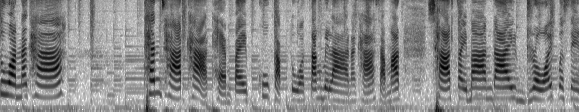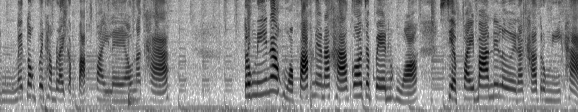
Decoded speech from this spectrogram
ส่วนนะคะ ท่นชาร์จค่ะ แถมไปคู่กับตัวตั้งเวลานะคะ สามารถชาร์จไฟบ้านได้ร้อยเปอร์เซ็นต์ไม่ต้องไปทำอะไรกับปลั๊กไฟแล้วนะคะ ตรงนี้เนี่ยหัวปลั๊กเนี่ยนะคะ ก็จะเป็นหัวเสียบไฟบ้านได้เลยนะคะ ตรงนี้ค่ะ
